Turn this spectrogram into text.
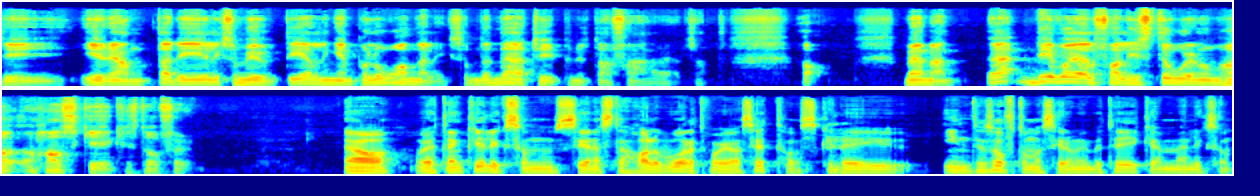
i, i ränta, det är liksom utdelningen på lånen, liksom, den där typen av affärer. Så att, ja. Men, men, eh, det var i alla fall historien om Husky, Kristoffer. Ja, och jag tänker liksom senaste halvåret vad jag har sett Husky, det är ju inte så ofta man ser dem i butiken, men liksom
